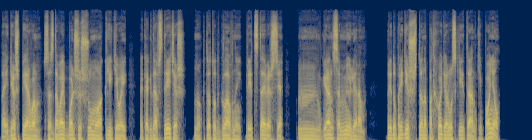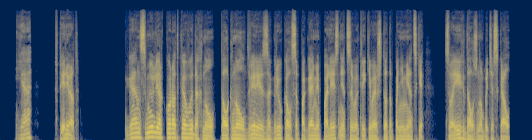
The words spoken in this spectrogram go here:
«Пойдешь первым, создавай больше шуму, окликивай, а когда встретишь, ну кто тут главный, представишься, м -м, Гансом Мюллером. Предупредишь, что на подходе русские танки, понял?» «Я?» «Вперед!» Ганс Мюллер коротко выдохнул, толкнул дверь и загрюкал сапогами по лестнице, выкрикивая что-то по-немецки. Своих, должно быть, искал.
